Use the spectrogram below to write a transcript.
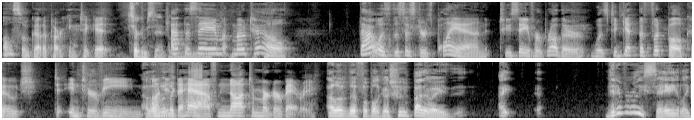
also got a parking ticket Circumstantial. at the same motel. That was the sister's plan to save her brother was to get the football coach to intervene on his the- behalf, not to murder Barry. I love the football coach. Who, by the way, I they never really say like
